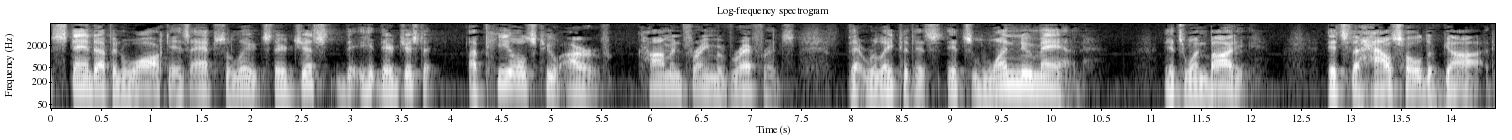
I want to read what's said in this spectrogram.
stand up and walk as absolutes. They're just they're just appeals to our common frame of reference that relate to this. It's one new man. It's one body. It's the household of God.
